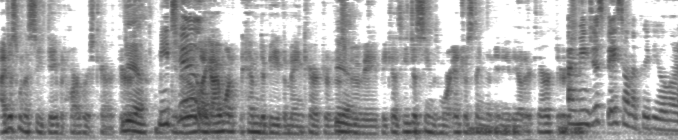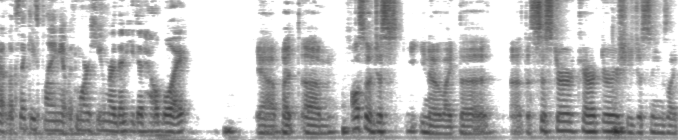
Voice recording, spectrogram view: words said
I just want to see David Harbour's character. yeah, Me You too. know, like I want him to be the main character of this Yeah. movie because he just seems more interesting than any of the other characters. I mean, just based on the preview alone, it looks like he's playing it with more humor than he did Hellboy. yeah, but um, also just you know like the uh, the sister character, she just seems like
